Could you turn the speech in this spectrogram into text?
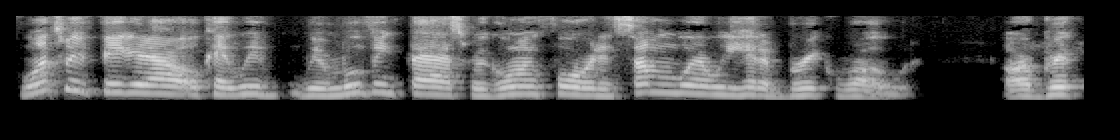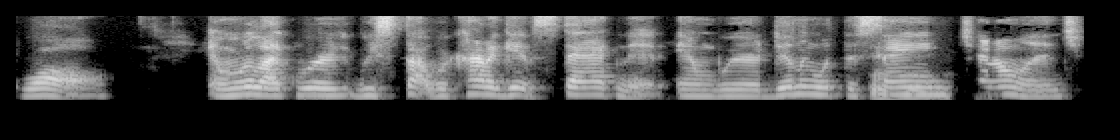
once we figured out, okay, we we're moving fast, we're going forward, and somewhere we hit a brick road or a brick wall, and we're like we're we stop, we're kind of getting stagnant, and we're dealing with the mm-hmm. same challenge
